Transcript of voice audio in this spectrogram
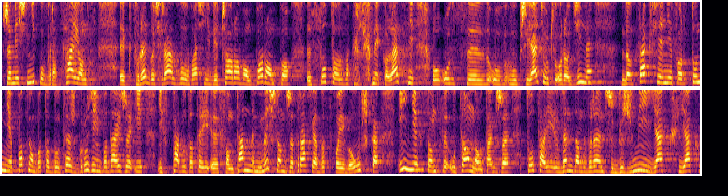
rzemieślników wracając y, któregoś razu właśnie wieczorową porą po suto zakrapianej kolacji u, u, u, u przyjaciół czy u rodziny, no tak się niefortunnie potknął, bo to był też grudzień bodajże i, i wpadł do tej y, fontanny, myśląc, że trafia do swojego łóżka i niechcący utonął. Także tutaj Wendland wręcz grzmi, jak, jak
